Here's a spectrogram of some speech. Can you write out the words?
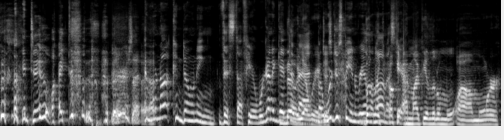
I do. I do. there's a, And we're not condoning this stuff here. We're going to get no, to that, yeah, we're but just, we're just being real and like, honest Okay, here. I might be a little more, uh, more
